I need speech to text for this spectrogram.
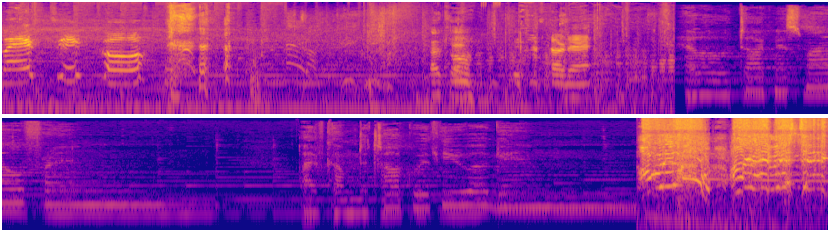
Mexico! Okay. Oh, we just started that. Hello, darkness, my old friend. I've come to talk with you again. Oh no! I missed it!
